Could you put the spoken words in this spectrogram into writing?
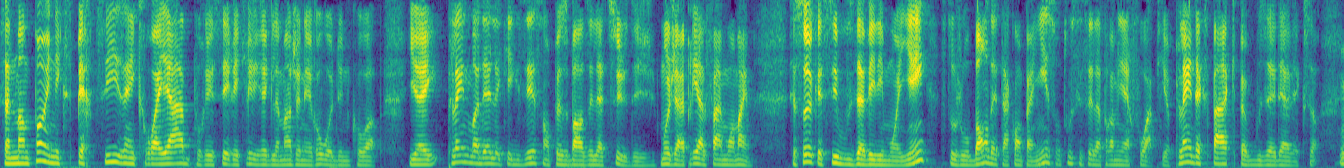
ça ne demande pas une expertise incroyable pour réussir à écrire les règlements généraux d'une coop. Il y a plein de modèles qui existent, on peut se baser là-dessus. Moi, j'ai appris à le faire moi-même. C'est sûr que si vous avez les moyens, c'est toujours bon d'être accompagné, surtout si c'est la première fois. Puis, il y a plein d'experts qui peuvent vous aider avec ça. Si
